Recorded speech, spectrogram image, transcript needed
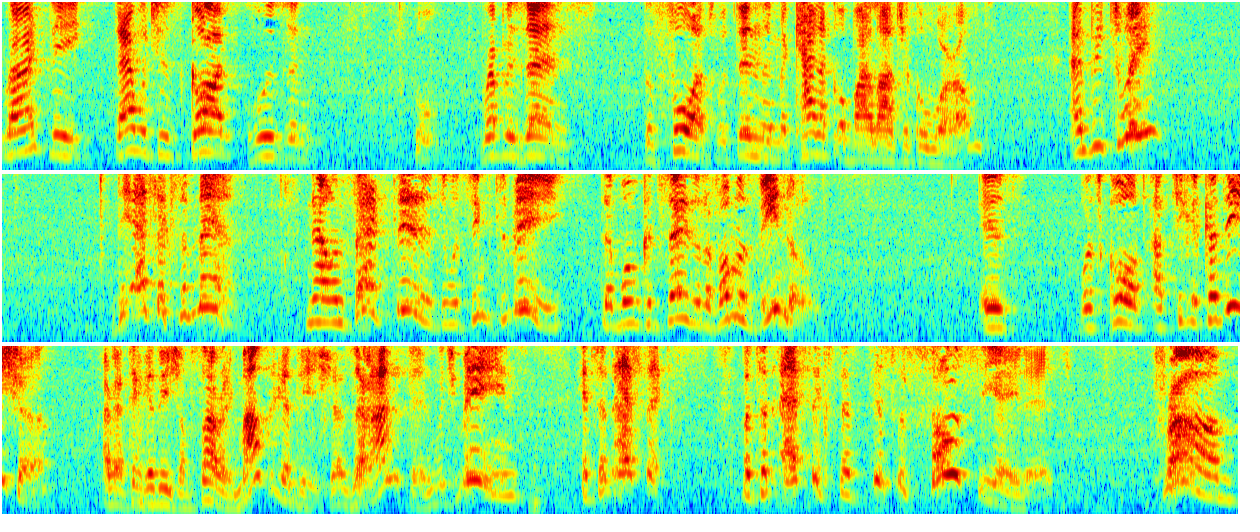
right? The that which is God, who's in, who represents the fourth within the mechanical biological world, and between the ethics of man. Now, in fact, is it would seem to me that one could say that if Vino is what's called Atika Kadisha, I mean Atika Kadisha, I'm sorry, Malka Kadisha, Zeir Anpin, which means it's an ethics, but it's an ethics that's disassociated from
